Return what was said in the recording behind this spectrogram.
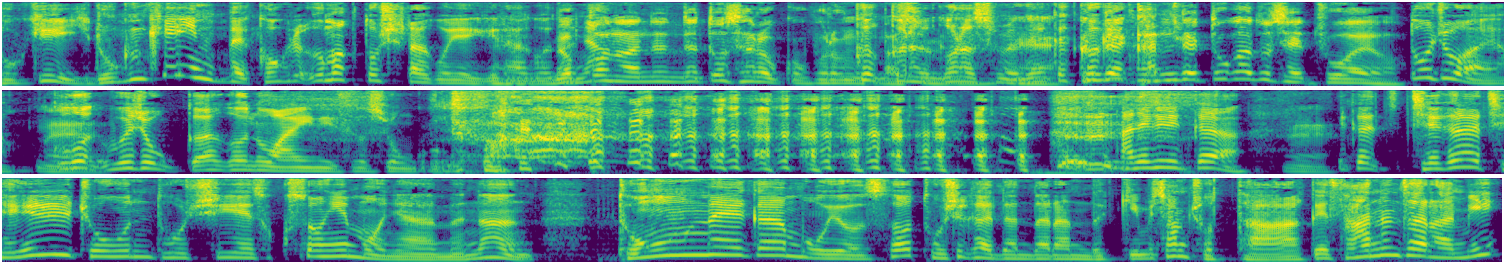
여기 이런 게 있는데 거기를 음악 도시라고 얘기를 하거든요. 몇 번 왔는데 또 새롭고 그런 그- 거 맞습니다. 그렇- 그렇습니다. 그러니까 근데 간데 또 가도 제, 좋아요. 또 좋아요. 네. 그건 왜 좋을까? 그건 와인이 있어서 좋은 거고. 아니 그러니까 네. 그러니까 제가 제일 좋은 도시의 속성이 뭐냐면은 동네가 모여서 도시가 된다라는 느낌이 참 좋다. 그래서 사는 사람이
